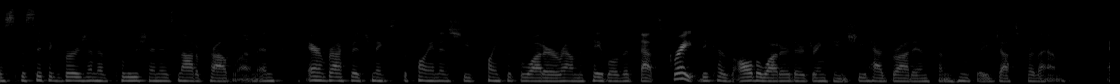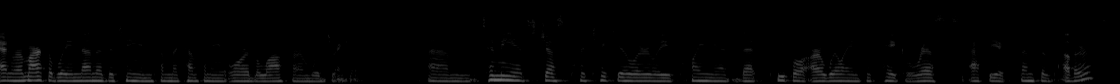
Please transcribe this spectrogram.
the specific version of pollution is not a problem. And Erin Brockovich makes the point as she points at the water around the table that that's great because all the water they're drinking she had brought in from Hinkley just for them. And remarkably, none of the team from the company or the law firm would drink it. Um, to me, it's just particularly poignant that people are willing to take risks at the expense of others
